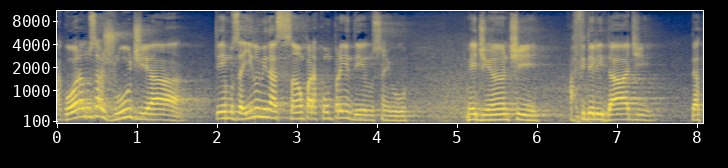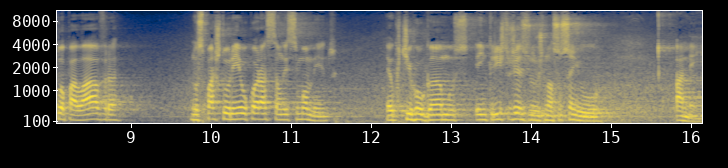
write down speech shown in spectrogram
agora nos ajude a termos a iluminação para compreendê-lo, Senhor, mediante a fidelidade da tua palavra nos pastoreia o coração nesse momento. É o que te rogamos em Cristo Jesus, nosso Senhor. Amém.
